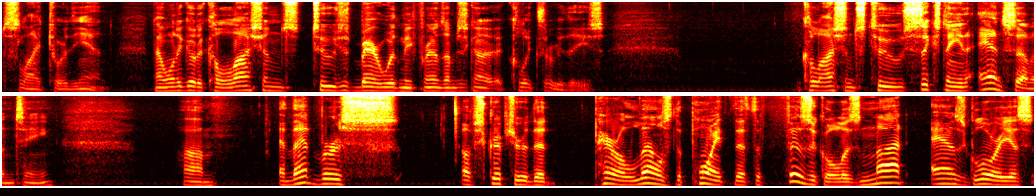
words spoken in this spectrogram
slide toward the end. Now I want to go to Colossians 2. Just bear with me, friends. I'm just going to click through these. Colossians 2 16 and 17. Um, and that verse of Scripture that parallels the point that the physical is not as glorious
